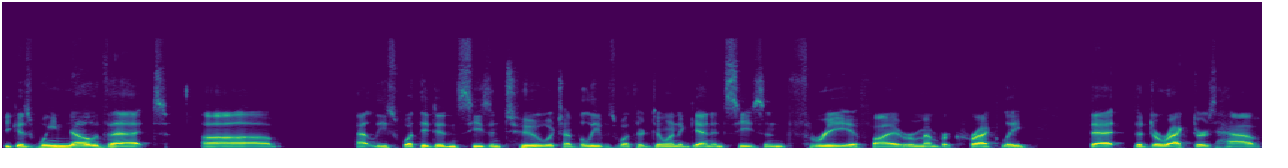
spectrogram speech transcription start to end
because we know that uh at least what they did in season two, which I believe is what they're doing again in season three, if I remember correctly, that the directors have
